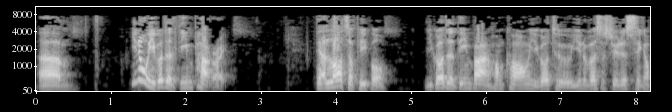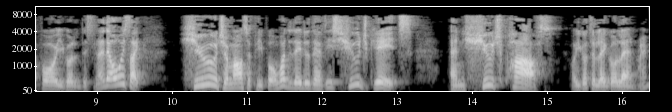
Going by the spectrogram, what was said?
um, you know when you go to the theme park, right? There are lots of people. You go to the theme park in Hong Kong, you go to Universal Studios Singapore, you go to Disneyland, they're always like huge amounts of people. What do they do? They have these huge gates and huge paths, or you go to Legoland, right?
